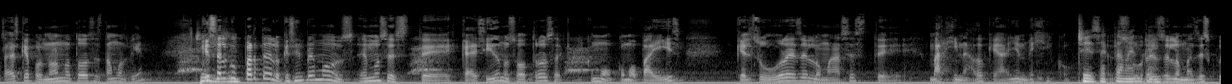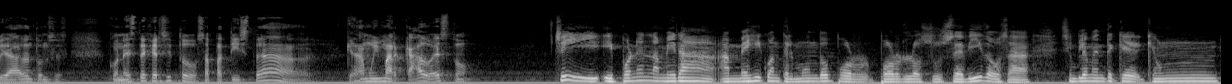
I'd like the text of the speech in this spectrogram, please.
¿sabes qué? Pues no, no todos estamos bien. Sí, que es sí, algo parte de lo que siempre hemos, hemos este, caecido nosotros aquí como, como país, que el sur es de lo más este, marginado que hay en México. Sí, exactamente. El sur es de lo más descuidado, entonces con este ejército zapatista queda muy marcado esto. Sí, y, y ponen la mira a México ante el mundo por, por lo sucedido, o sea, simplemente que, que un,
